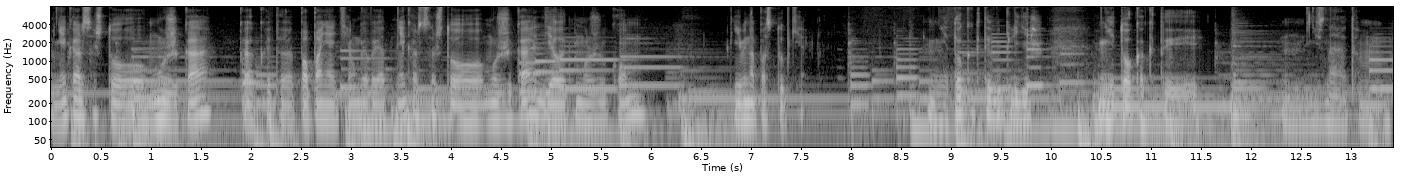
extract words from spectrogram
Мне кажется, что мужика, как это по понятиям говорят, мне кажется, что мужика делает мужиком именно поступки. Не то, как ты выглядишь, не то, как ты, не знаю, там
